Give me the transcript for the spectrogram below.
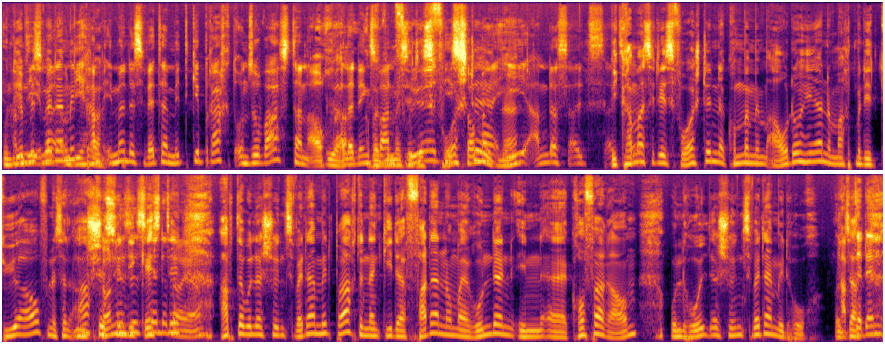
Und die haben das immer, und die haben immer das Wetter mitgebracht und so war es dann auch. Ja, Allerdings waren früher die Sommer ne? eh anders als, als Wie kann man sich das vorstellen? Da kommt man mit dem Auto her, dann macht man die Tür auf und dann sagt, ach, schon das sind die Gäste. da, ja. Habt ihr wohl ein schönes Wetter mitgebracht? Und dann geht der Vater nochmal runter in äh, Kofferraum und holt ein schönes Wetter mit hoch. Und Habt sagt, denn-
